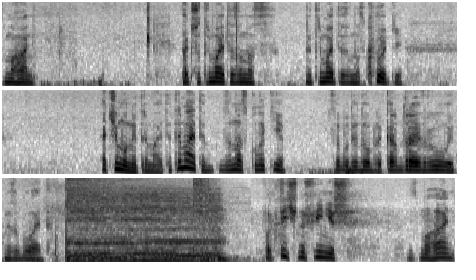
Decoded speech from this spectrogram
змагань. Так що тримайте за нас, не тримайте за нас кулаки. А чому не тримаєте? Тримайте за нас кулаки, все буде добре. Карпдрайв рулить, не забувайте. Фактично фініш змагань.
